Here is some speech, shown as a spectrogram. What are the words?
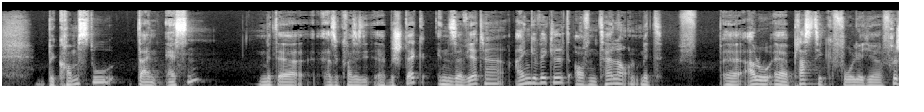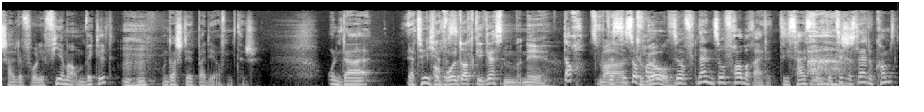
bekommst du dein Essen mit der, also quasi äh, Besteck in Serviette eingewickelt auf den Teller und mit äh, Alu, äh, Plastikfolie hier, Frischhaltefolie, viermal umwickelt und das steht bei dir auf dem Tisch. Und da, natürlich Obwohl dort gegessen. Nee. doch, es war das ist so, to vor, go. so nein, so vorbereitet. Das heißt, der Tisch ist leer, du kommst,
